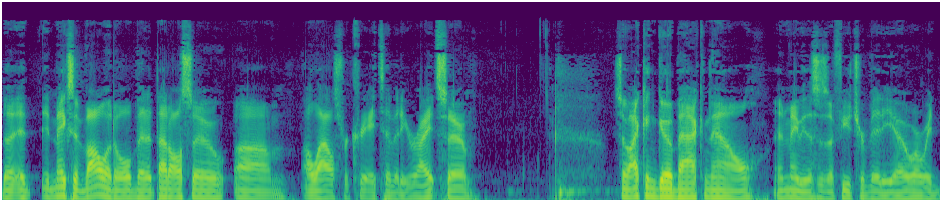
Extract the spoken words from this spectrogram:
the it, it makes it volatile, but that also um, allows for creativity, right? So so I can go back now, and maybe this is a future video where we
